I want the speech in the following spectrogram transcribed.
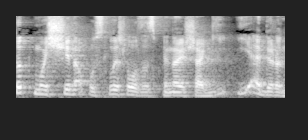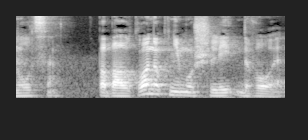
Тут мужчина услышал за спиной шаги и обернулся. По балкону к нему шли двое.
